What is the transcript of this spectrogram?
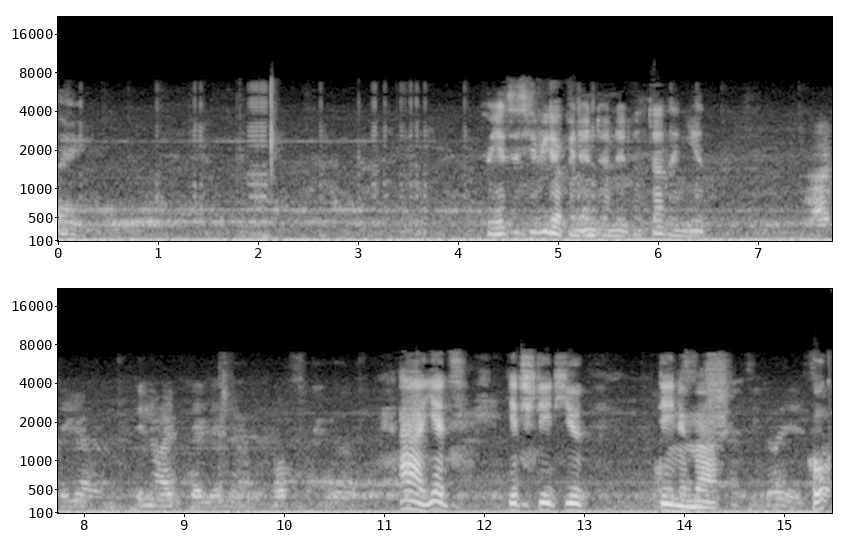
Ey. So, jetzt ist hier wieder kein Internet. Was ist das denn jetzt? ah, Digga, innerhalb der Länder. Ah, jetzt. Jetzt steht hier Dänemark. Guck,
